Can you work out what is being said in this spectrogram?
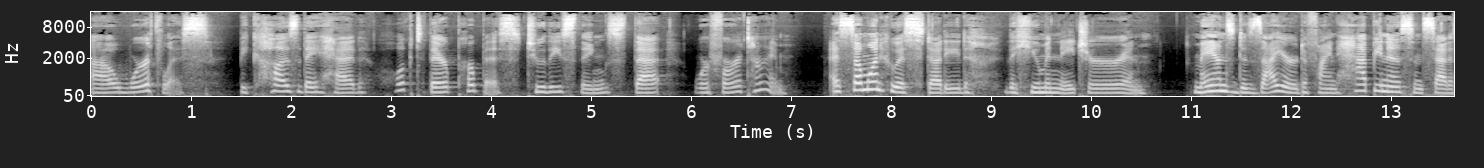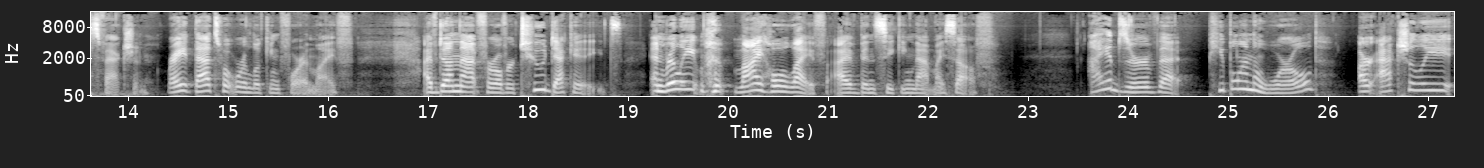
uh, worthless because they had hooked their purpose to these things that were for a time. As someone who has studied the human nature and man's desire to find happiness and satisfaction, right? That's what we're looking for in life. I've done that for over two decades. And really, my whole life, I've been seeking that myself. I observe that people in the world are actually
